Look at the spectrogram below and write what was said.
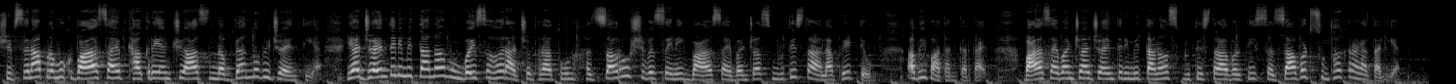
शिवसेना प्रमुख बाळासाहेब ठाकरे यांची आज नव्याण्णवी जयंती आहे. या जयंतीनिमित्तानं मुंबईसह राज्यभरातून हजारो शिवसैनिक बाळासाहेबांच्या स्मृतीस्थळाला भेट देऊन अभिवादन करतायत. बाळासाहेबांच्या जयंतीनिमित्तानं स्मृतीस्थळावरती सजावट सुद्धा करण्यात आली आहे.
